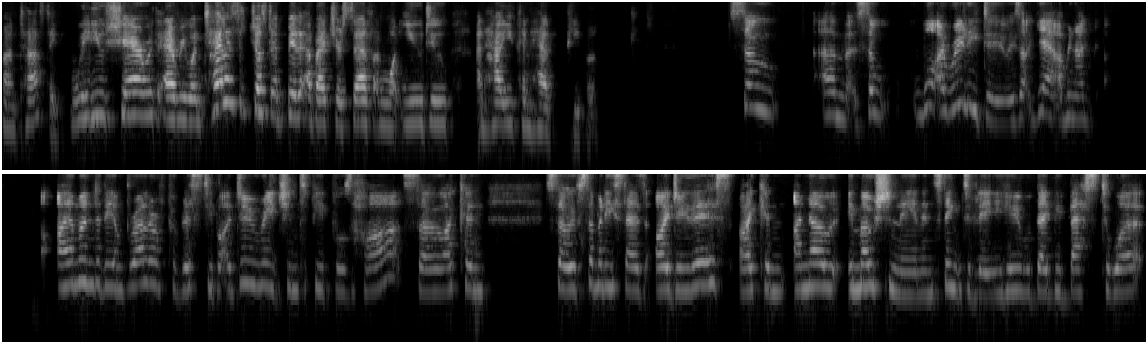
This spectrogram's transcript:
Fantastic. Will you share with everyone, tell us just a bit about yourself and what you do and how you can help people. So, um, so what I really do is, uh, yeah, I mean, I, I am under the umbrella of publicity, but I do reach into people's hearts. So I can, so if somebody says, I do this, I can, I know emotionally and instinctively who would they be best to work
